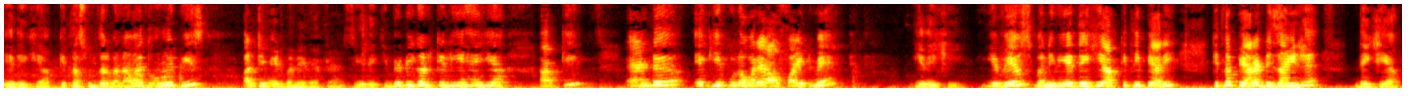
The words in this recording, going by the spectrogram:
ये देखिए आप, कितना सुंदर बना हुआ है। दोनों ही पीस अल्टीमेट बने हुए हैं फ्रेंड्स ये देखिए बेबी गर्ल के लिए है ये आपकी। एंड एक ये पुलोवर है ऑफ़ वाइट में। ये देखिए, ये वेव्स बनी हुई है, देखिए आप कितनी प्यारी, कितना प्यारा डिज़ाइन है। देखिए आप,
